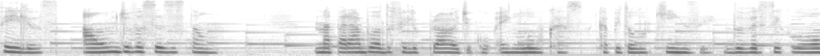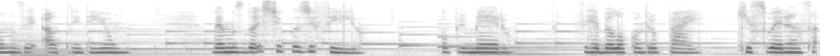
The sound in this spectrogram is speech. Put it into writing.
Filhos, aonde vocês estão? Na parábola do filho pródigo, em Lucas, capítulo 15, do versículo 11 ao 31, vemos dois tipos de filho. O primeiro se rebelou contra o pai, quis sua herança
